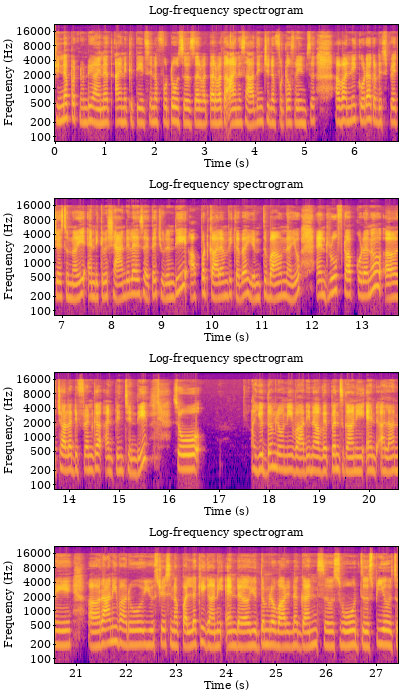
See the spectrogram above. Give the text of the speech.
చిన్నప్పటి నుండి ఆయన ఆయనకి తీసిన ఫొటోస్ తర్వాత తర్వాత ఆయన సాధించిన ఫోటో ఫ్రేమ్స్ అవన్నీ కూడా అక్కడ డిస్ప్లే చేస్తున్నాయి. అండ్ ఇక్కడ షాండిలైజ్ అయితే చూడండి అప్పటి కాలంవి కదా ఎంత బాగున్నాయో. అండ్ రూఫ్ టాప్ కూడాను చాలా డిఫరెంట్గా అనిపించింది. సో యుద్ధంలోని వాడిన వెపన్స్ కానీ అండ్ అలానే ఆ, రాణి వారు యూస్ చేసిన పల్లకి కానీ అండ్ యుద్ధంలో వాడిన గన్స్ స్వోర్డ్స్ స్పియర్స్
